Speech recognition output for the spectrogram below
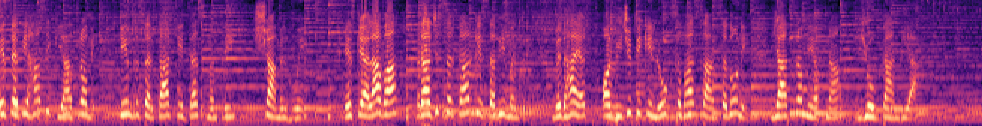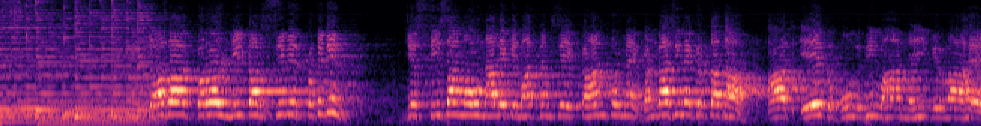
इस ऐतिहासिक यात्रा में केंद्र सरकार के 10 मंत्री शामिल हुए। इसके अलावा राज्य सरकार के सभी मंत्री, विधायक और बीजेपी के लोकसभा सांसदों ने यात्रा में अपना योगदान दिया। 14 करोड़ लीटर सीवर प्रतिदिन, जिस सीसा मऊ नाले के माध्यम से कानपुर में, गंगा जी में गिरता था, आज एक बूंद भी वहाँ नहीं गिर रहा है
